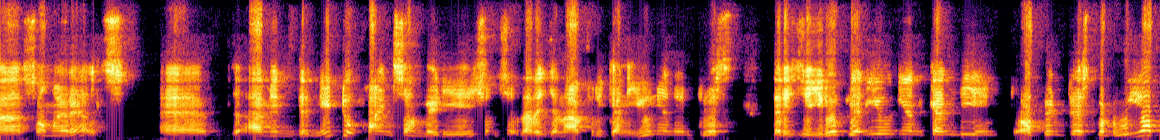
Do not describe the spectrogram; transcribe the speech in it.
uh, somewhere else. Uh, I mean, they need to find some mediation. So there is an African Union interest. There is a European Union can be of interest. But we of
